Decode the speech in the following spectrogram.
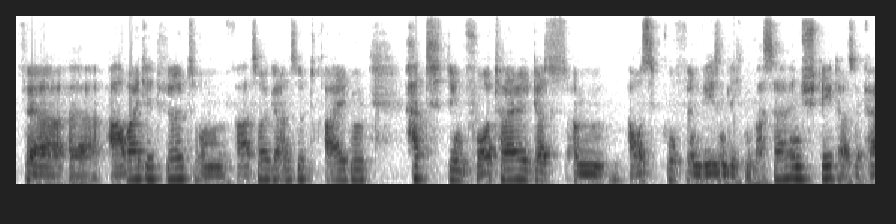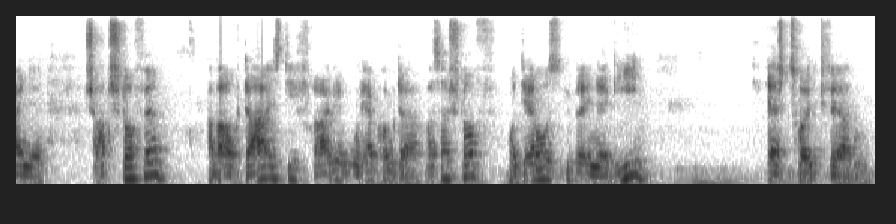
verarbeitet wird, um Fahrzeuge anzutreiben, hat den Vorteil, dass am Auspuff im Wesentlichen Wasser entsteht, also keine Schadstoffe. Aber auch da ist die Frage, woher kommt der Wasserstoff? Und der muss über Energie erzeugt werden.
